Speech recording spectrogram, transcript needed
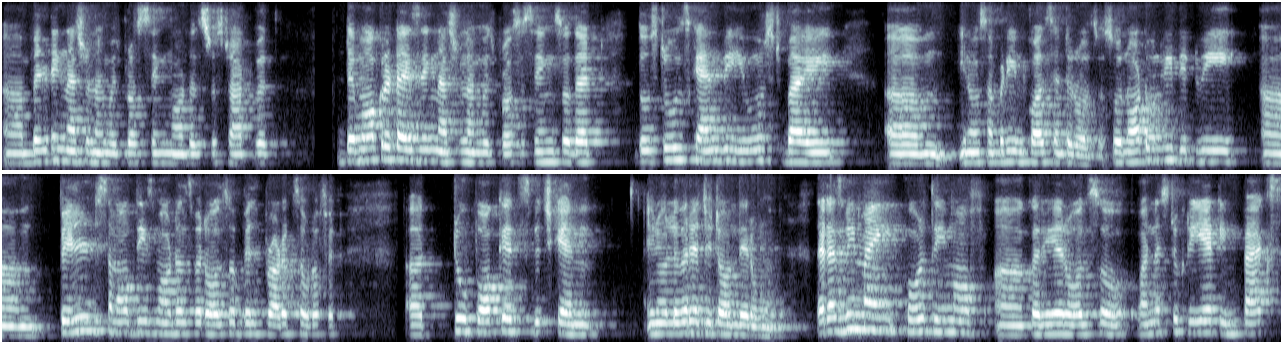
building natural language processing models to start with, democratizing natural language processing so that those tools can be used by um, you know somebody in call center also. So not only did we um, build some of these models but also build products out of it. Uh, two pockets which can you know leverage it on their own. That has been my core theme of uh, career also. One is to create impacts.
